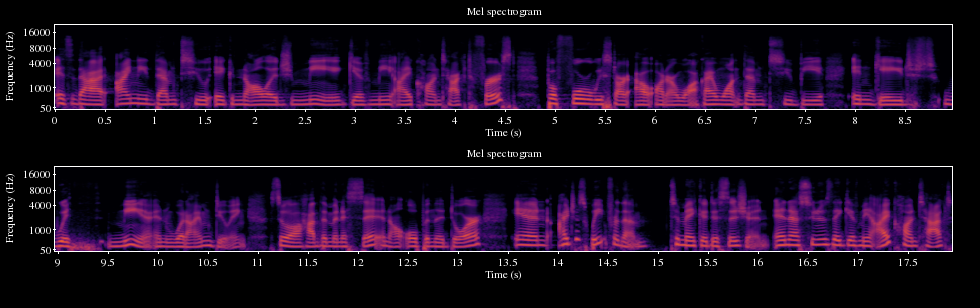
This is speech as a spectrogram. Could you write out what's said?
It's that I need them to acknowledge me, give me eye contact first before we start out on our walk. I want them to be engaged with me and what I'm doing. So I'll have them in a sit and I'll open the door and I just wait for them to make a decision. And as soon as they give me eye contact,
